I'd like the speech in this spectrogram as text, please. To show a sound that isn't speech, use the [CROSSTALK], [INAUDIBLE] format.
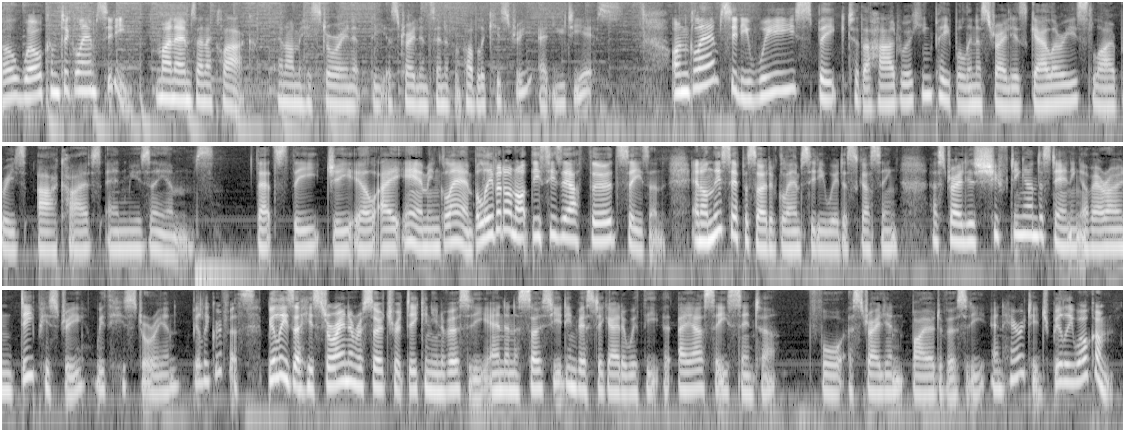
Well, welcome to Glam City. My name's Anna Clark, and I'm a historian at the Australian Centre for Public History at UTS. On Glam City, we speak to the hardworking people in Australia's galleries, libraries, archives, and museums. That's the GLAM in Glam. Believe it or not, this is our third season. And on this episode of Glam City, we're discussing Australia's shifting understanding of our own deep history with historian Billy Griffiths. Billy's a historian and researcher at Deakin University and an associate investigator with the ARC Centre for Australian Biodiversity and Heritage. Billy, welcome.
